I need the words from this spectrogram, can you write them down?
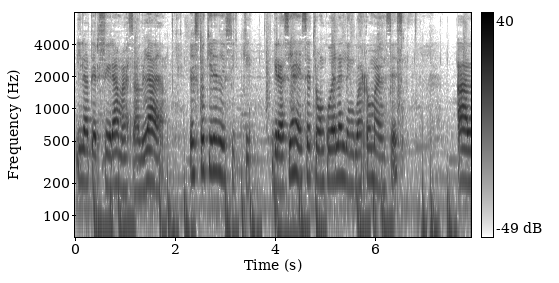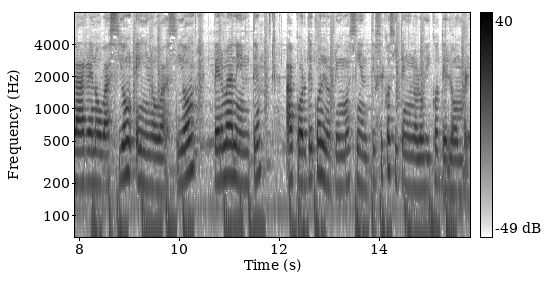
y la tercera más hablada. Esto quiere decir que, gracias a ese tronco de las lenguas romances, a la renovación e innovación permanente, acorde con los ritmos científicos y tecnológicos del hombre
